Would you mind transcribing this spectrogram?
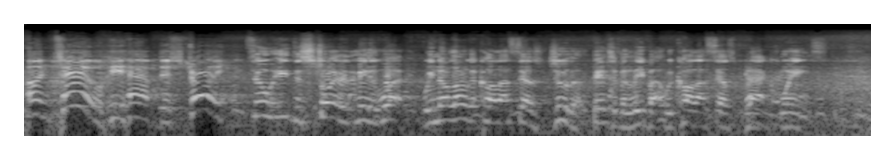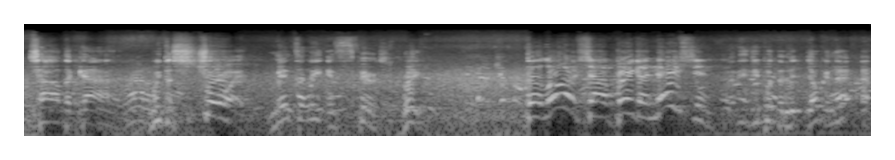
Until he have destroyed Until he destroyed it, meaning what? We no longer call ourselves Judah, Benjamin, Levi. We call ourselves Black Queens, child of God. We destroy mentally and spiritually. Read. The Lord shall bring a nation. Did you put the yoke in that? Uh,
